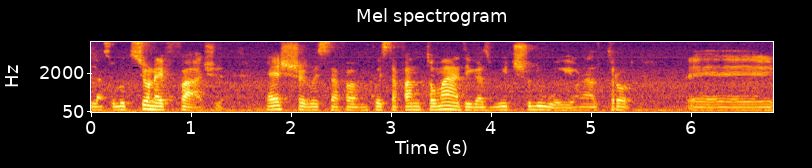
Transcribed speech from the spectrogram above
la soluzione è facile. Esce questa, fa- questa fantomatica Switch 2 che è un altro eh,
